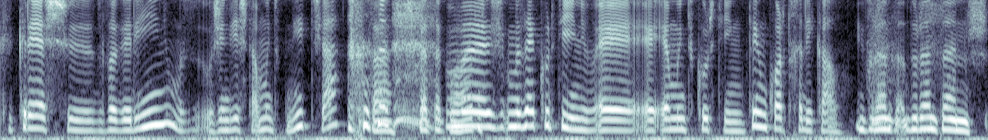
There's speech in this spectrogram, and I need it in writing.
que cresce devagarinho, mas hoje em dia está muito bonito já. Está espetacular. Mas, mas é curtinho, é, é, é muito curtinho. Tem um corte radical. E durante, durante anos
